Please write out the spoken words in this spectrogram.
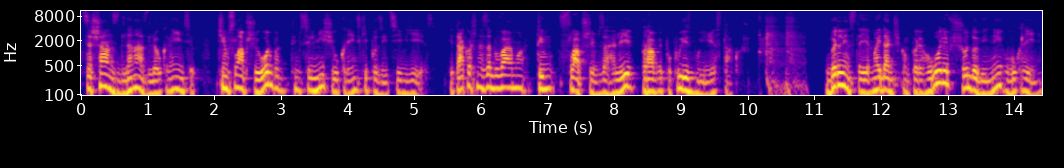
це шанс для нас, для українців. Чим слабший Орбан, тим сильніші українські позиції в ЄС. І також не забуваємо, тим слабший взагалі правий популізм у ЄС також. Берлін стає майданчиком переговорів щодо війни в Україні.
